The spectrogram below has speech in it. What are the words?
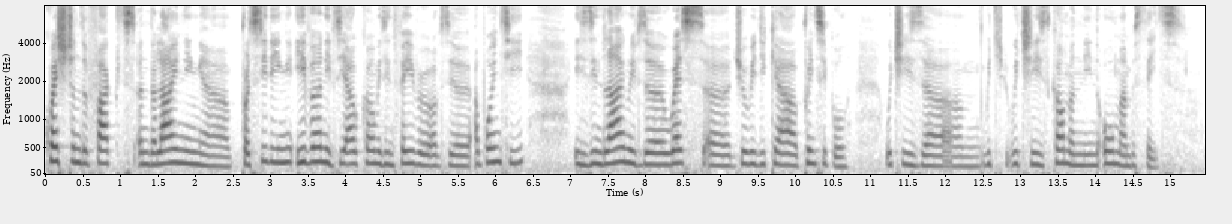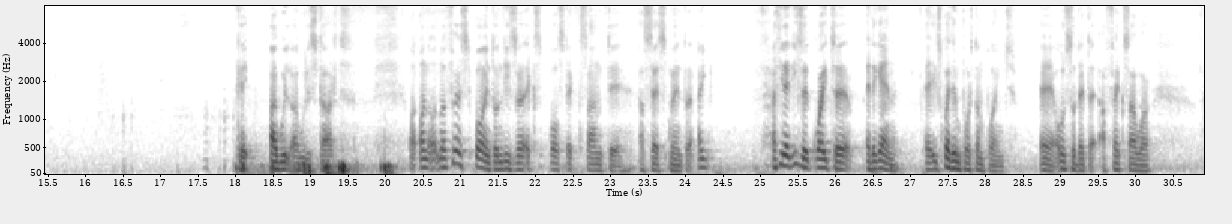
question the facts underlining uh, proceeding, even if the outcome is in favor of the appointee, is in line with the res uh, judicata principle? which is, um, which, which is common in all member states. Okay, I will, I will start. On, on the first point, on this uh, ex post ex ante assessment, I, I think that is a quite, uh, and again, uh, it's quite an important point, uh, also that affects our,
